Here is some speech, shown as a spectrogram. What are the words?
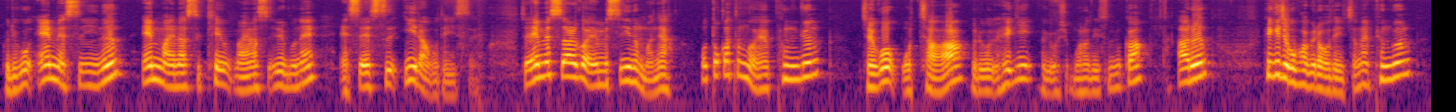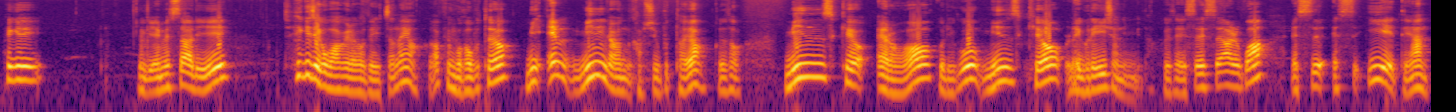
그리고 MSE는 M-K-1분의 SSE라고 되어 있어요. 자, MSR과 MSE는 뭐냐? 어, 똑같은 거예요. 평균 제곱 오차 그리고 회기 여기 보시 뭐라고 되어 있습니까? R은 회기 제곱합이라고 되어 있잖아요. 평균 회기 여기 MSR이 회기 제곱합이라고 되어 있잖아요. 그 앞에 뭐가 붙어요? 미, M 민이라는 값이 붙어요. 그래서 민 스퀘어 에러 그리고 민 스퀘어 레그레이션입니다. 그래서 SSR과 SSE에 대한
